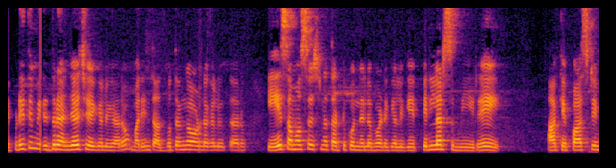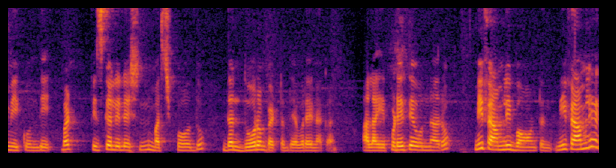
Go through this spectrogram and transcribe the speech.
ఎప్పుడైతే మీరు ఇద్దరు ఎంజాయ్ చేయగలిగారో మరింత అద్భుతంగా ఉండగలుగుతారు. ఏ సమస్య వచ్చినా తట్టుకొని నిలబడగలిగే పిల్లర్స్ మీరే. ఆ కెపాసిటీ మీకు ఉంది బట్ ఫిజికల్ రిలేషన్ మర్చిపోవద్దు. దాన్ని దూరం పెట్టద్దు ఎవరైనా కానీ. అలా ఎప్పుడైతే ఉన్నారో మీ ఫ్యామిలీ బాగుంటుంది. మీ ఫ్యామిలీయే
